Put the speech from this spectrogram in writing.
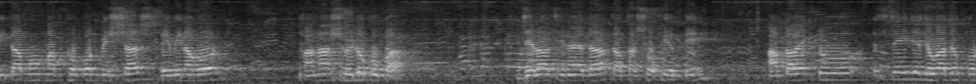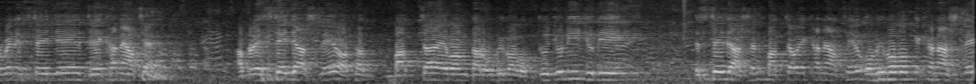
পিতা মোহাম্মদ খোকন বিশ্বাস, দেবীনগর থানা শৈলকুপা, জেলা ঝিনাইদা চাচা শফিউদ্দিন। আপনারা একটু স্টেজে যোগাযোগ করবেন স্টেজে যেখানে আছেন। আপনারা স্টেজে আসলে, অর্থাৎ বাচ্চা এবং তার অভিভাবক দুজনই যদি স্টেজে আসেন, বাচ্চাও এখানে আছে, অভিভাবক এখানে আসলে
